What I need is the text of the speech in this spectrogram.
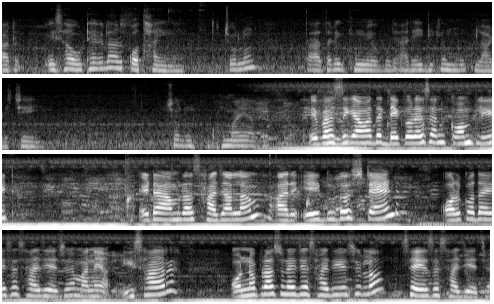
আর ঈশা উঠে গেলে আর কথাই নেই। তো চলুন, তাড়াতাড়ি ঘুমিয়ে পড়ি। আর এইদিকে মুখ লাড়ছেই। চলুন, ঘুমাই আগে। এবার দিকে আমাদের ডেকোরেশন কমপ্লিট। এটা আমরা সাজালাম। আর এই দুটো স্ট্যান্ড অর্কদা এসে সাজিয়েছে। মানে ঈশার অন্নপ্রাশনে যে সাজিয়েছিল, সে এসে সাজিয়েছে।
